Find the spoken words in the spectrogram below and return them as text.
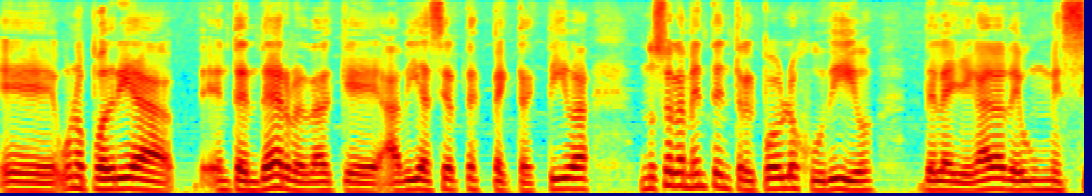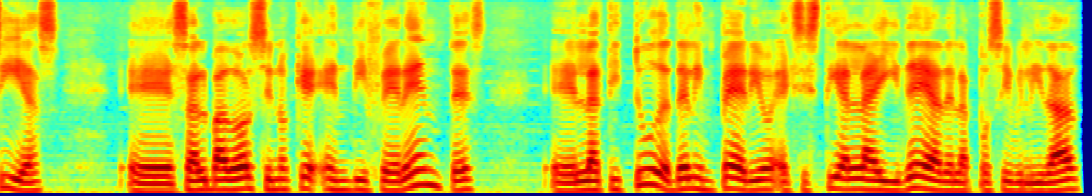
eh, uno podría entender, ¿verdad?, que había cierta expectativa no solamente entre el pueblo judío de la llegada de un Mesías eh, Salvador, sino que en diferentes eh, latitudes del imperio existía la idea de la posibilidad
